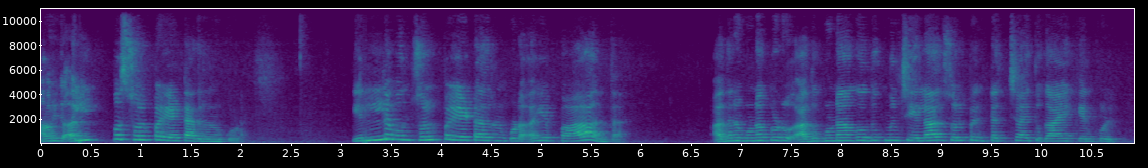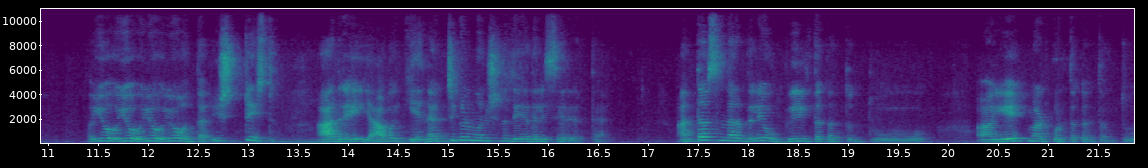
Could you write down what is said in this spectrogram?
ಅವ್ರಿಗೆ ಅಲ್ಪ ಸ್ವಲ್ಪ ಏಟಾದ್ರೂ ಕೂಡ, ಎಲ್ಲ ಒಂದು ಸ್ವಲ್ಪ ಏಟಾದ್ರೂ ಕೂಡ ಅಯ್ಯಪ್ಪ ಅಂತ ಅದನ್ನ ಗುಣಪಡು, ಅದು ಗುಣ ಆಗೋದಕ್ಕೆ ಮುಂಚೆ ಎಲ್ಲಾದ್ರೂ ಸ್ವಲ್ಪ ಟಚ್ ಆಯ್ತು ಗಾಯಕ್ಕೆ ಅನ್ಕೊಳ್ಳಿ. ಅಯ್ಯೋ ಅಯ್ಯೋ ಅಯ್ಯೋ ಅಯ್ಯೋ ಅಂತ ಇಷ್ಟ ಇಷ್ಟ. ಆದ್ರೆ ಯಾವ ಎನರ್ಜಿಗಳು ಮನುಷ್ಯನ ದೇಹದಲ್ಲಿ ಸೇರಿರುತ್ತೆ? ಅಂಥ ಸಂದರ್ಭದಲ್ಲಿ ಅವು ಬೀಳ್ತಕ್ಕಂಥದ್ದು ಏಟ್ ಮಾಡ್ಕೊಳ್ತಕ್ಕಂಥದ್ದು,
